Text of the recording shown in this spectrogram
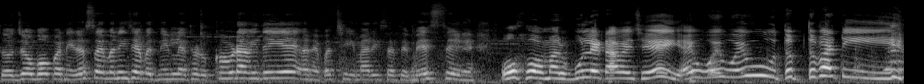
તો જો બપોરની રસોઈ બની જાય, પછી નીલને થોડુંક ખવડાવી દઈએ અને પછી મારી સાથે બેસશે ને ઓહો, અમારું બુલેટ આવે છે એ આવ્યું એવું આવ્યું ધબધબાટી.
